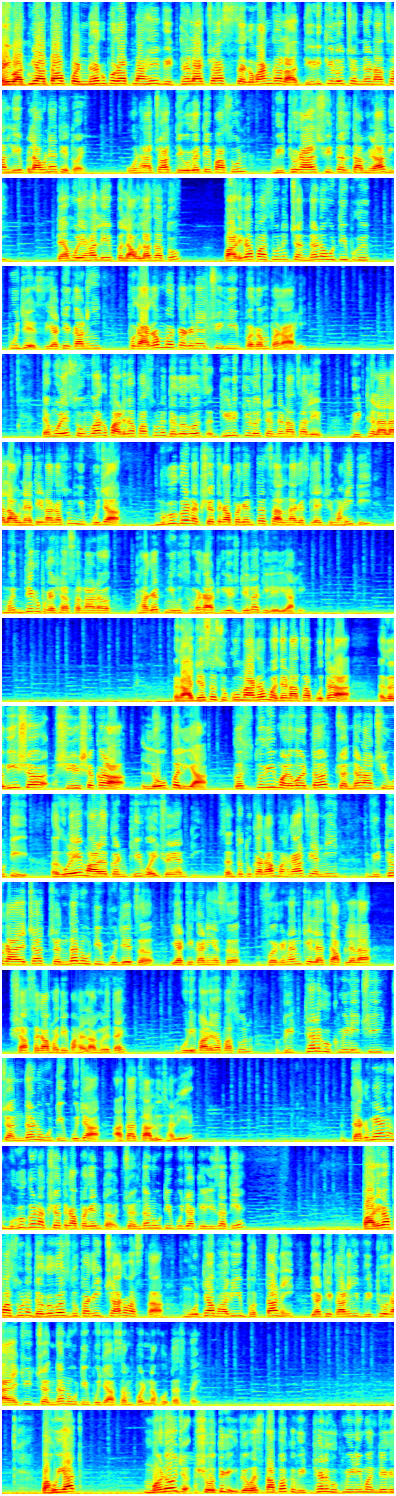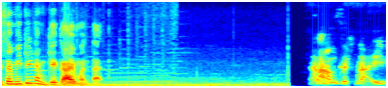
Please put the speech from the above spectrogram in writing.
आणि बातमी आता पंढरपुरात आहे विठ्ठलाच्या सर्वांगाला दीड किलो चंदनाचा लेप लावण्यात येतोय. उन्हाच्या तीव्रतेपासून विठुराया शीतलता मिळावी. त्यामुळे हा लेप लावला जातो. पाडव्यापासून चंदन उटी पूजेस या ठिकाणी प्रारंभ करण्याची ही परंपरा आहे. त्यामुळे सोमवार पाडव्यापासून दररोज दीड किलो चंदनाचा लेप विठ्ठलाला लावण्यात येणार असून ही पूजा मृग नक्षत्रापर्यंत चालणार असल्याची माहिती मंदिर प्रशासनानं भारत न्यूज मराठी एच डीला दिलेली आहे. राजस सुकुमार मदनाचा पुतळा रवीश शीर्षकळा लोपलिया कस्तुरी मळवट चंदनाची उटी रुळे माळकंठी वैजयंती. संत तुकाराम महाराज यांनी विठुरायाच्या चंदन उटी पूजेचं या ठिकाणी असं वर्णन केल्याचं आपल्याला शासकामध्ये पाहायला मिळत आहे गुढीपाडव्यापासून विठ्ठल रुक्मिणीची चंदन उटी पूजा आता चालू झाली आहे. दरम्यान मृग नक्षत्रापर्यंत चंदन उटी पूजा केली जाते. पाडव्यापासून दररोज दुपारी चार वाजता मोठ्या भावी भक्ताने या ठिकाणी विठुरायाची चंदन उटी पूजा संपन्न होत असते. पाहुयात मनोज श्रोत्री व्यवस्थापक विठ्ठल रुक्मिणी मंदिर समिती नेमके काय म्हणतात? रामकृष्ण आहे.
